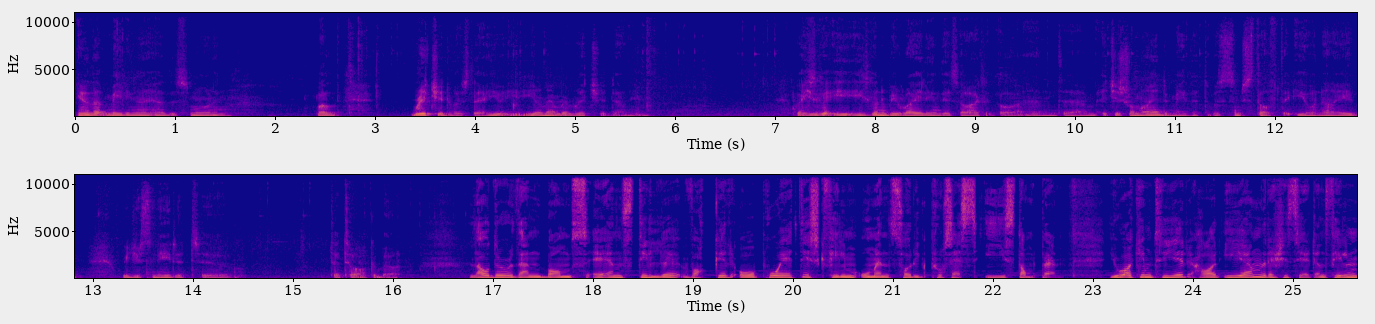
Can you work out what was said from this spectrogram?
You know that meeting I had this morning? Well, Richard was there. You, you remember Richard, don't you? Well, he's, he's going to be writing this article, and um, it just reminded me that there was some stuff that you and I, we just needed to, to talk about. 'Louder Than Bombs' er en stille, vakker og poetisk film om en sorgprosess i stampe. Joakim Trier har igjen regissert en film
